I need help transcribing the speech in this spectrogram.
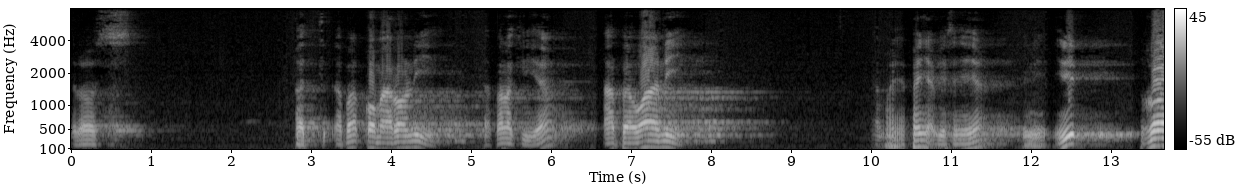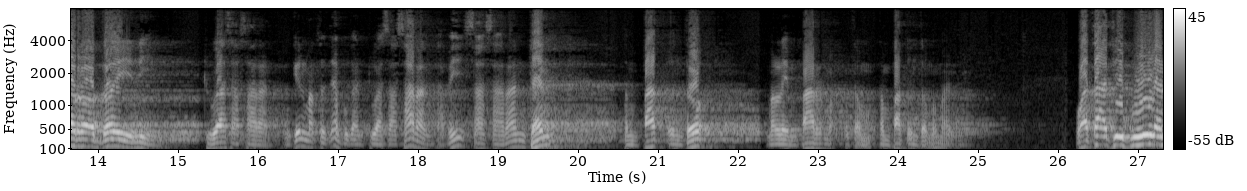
Terus bat, apa komaroni apalagi ya abawani apa ya banyak biasanya ya. Ini ini ini dua sasaran. Mungkin maksudnya bukan dua sasaran tapi sasaran dan tempat untuk melempar atau tempat untuk memanah wa ta'dibu lan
